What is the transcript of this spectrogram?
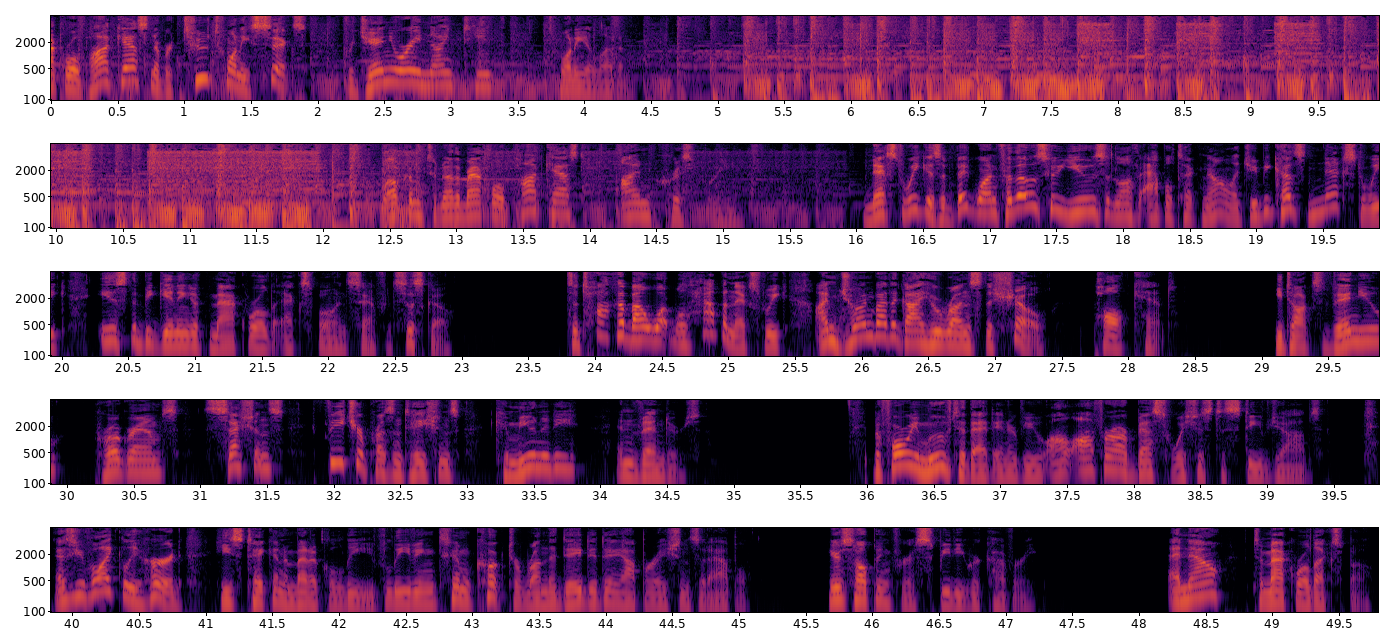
Macworld Podcast number 226 for January 19th, 2011. Welcome to another Macworld Podcast. I'm Chris Breen. Next week is a big one for those who use and love Apple technology because next week is the beginning of Macworld Expo in San Francisco. To talk about what will happen next week, I'm joined by the guy who runs the show, Paul Kent. He talks venue, programs, sessions, feature presentations, community, and vendors. Before we move to that interview, I'll offer our best wishes to Steve Jobs. As you've likely heard, he's taken a medical leave, leaving Tim Cook to run the day to day operations at Apple. Here's hoping for a speedy recovery. And now to Macworld Expo.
